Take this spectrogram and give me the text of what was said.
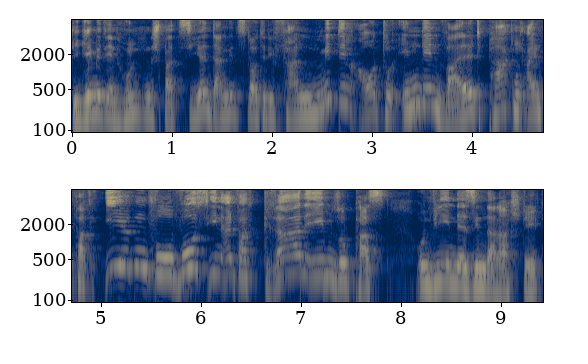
Die gehen mit den Hunden spazieren, dann gibt es Leute, die fahren mit dem Auto in den Wald, parken einfach irgendwo, wo es ihnen einfach gerade eben so passt und wie ihnen der Sinn danach steht,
